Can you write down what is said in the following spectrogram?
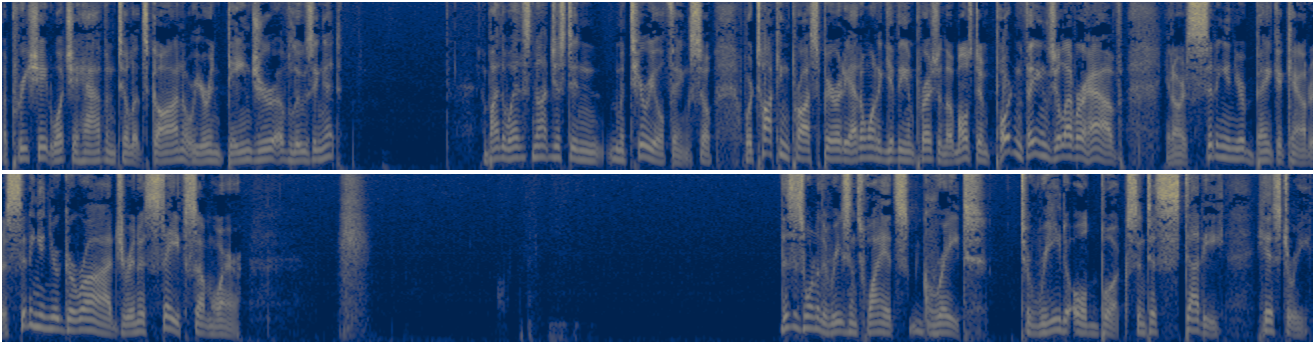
appreciate what you have until it's gone or you're in danger of losing it. And by the way, it's not just in material things. So we're talking prosperity. I don't want to give the impression the most important things you'll ever have, you know, are sitting in your bank account or sitting in your garage or in a safe somewhere. This is one of the reasons why it's great to read old books and to study history.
